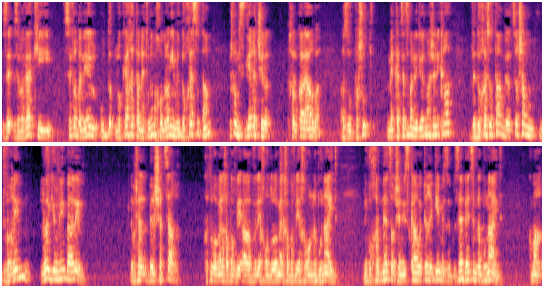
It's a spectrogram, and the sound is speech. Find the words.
זה, זה נובע כי ספר דניאל, הוא ד- לוקח את הנתונים הכרונולוגיים ודוחס אותם, יש לו מסגרת של חלוקה לארבע, אז הוא פשוט מקצץ בנטיות מה שנקרא, ודוחס אותם ויוצר שם דברים לא הגיוניים בעליל. למשל, בלשצר, כתוב המלך הבבלי הבבלי האחרון, הוא לא המלך הבבלי האחרון, נבונייד. נבוכדנצר שנזכר בפרק ג', זה, זה בעצם נבונייד. כלומר,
